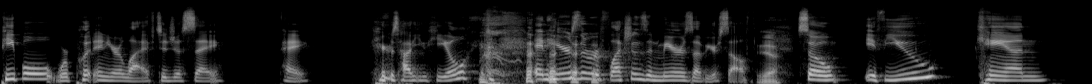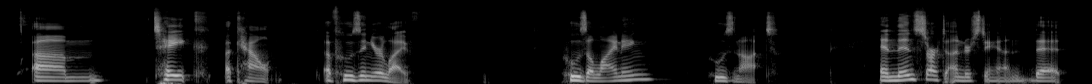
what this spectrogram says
people were put in your life to just say, hey, here's how you heal, and here's the reflections and mirrors of yourself. Yeah. So if you can um, take account of who's in your life, who's aligning, who's not, and then start to understand that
